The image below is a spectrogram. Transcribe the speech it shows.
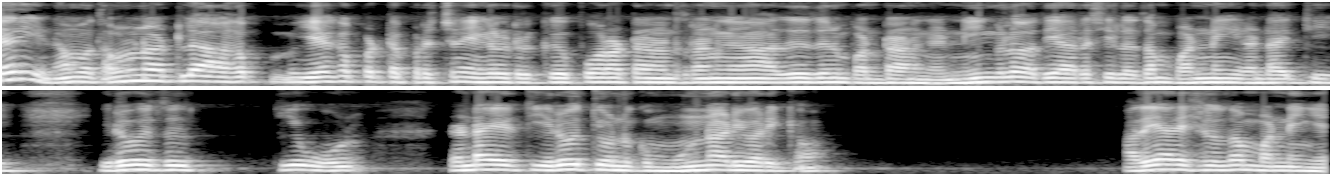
சரி நம்ம தமிழ்நாட்டில் ஆக ஏகப்பட்ட பிரச்சனைகள் இருக்குது போராட்டம் நடத்துகிறானுங்க அது இதுன்னு பண்ணுறானுங்க நீங்களும் அதே அரசியலில் தான் பண்ணீங்க ரெண்டாயிரத்தி இருபத்தி ஒ ரெண்டாயிரத்தி இருபத்தி ஒன்றுக்கு முன்னாடி வரைக்கும் அதே அரசியல் தான் பண்ணீங்க.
